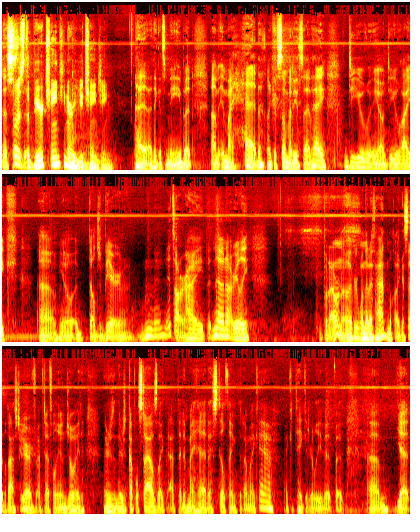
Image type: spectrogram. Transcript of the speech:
this So is the beer changing or are you changing? I, I think it's me, but um, in my head, like if somebody said, "Hey, do you you know do you like uh, you know a Belgian beer?" "Mm, It's all right, but no, not really. But I don't know. Every one that I've had, like I said last year, I've, I've definitely enjoyed. There's there's a couple styles like that that in my head I still think that I'm like, yeah, I could take it or leave it, but um, yet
